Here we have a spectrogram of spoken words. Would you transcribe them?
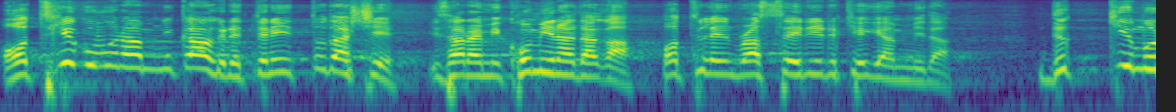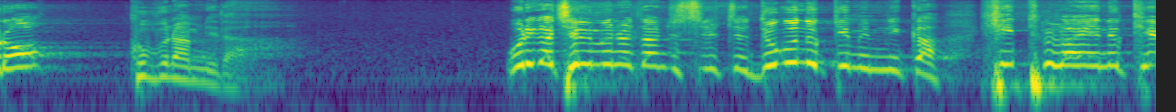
어떻게 구분합니까? 그랬더니 또다시 이 사람이 고민하다가 버틀렌 러셀이 이렇게 얘기합니다. 느낌으로 구분합니다. 우리가 질문을 던졌을 때 누구 느낌입니까? 히틀러의 느낌?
